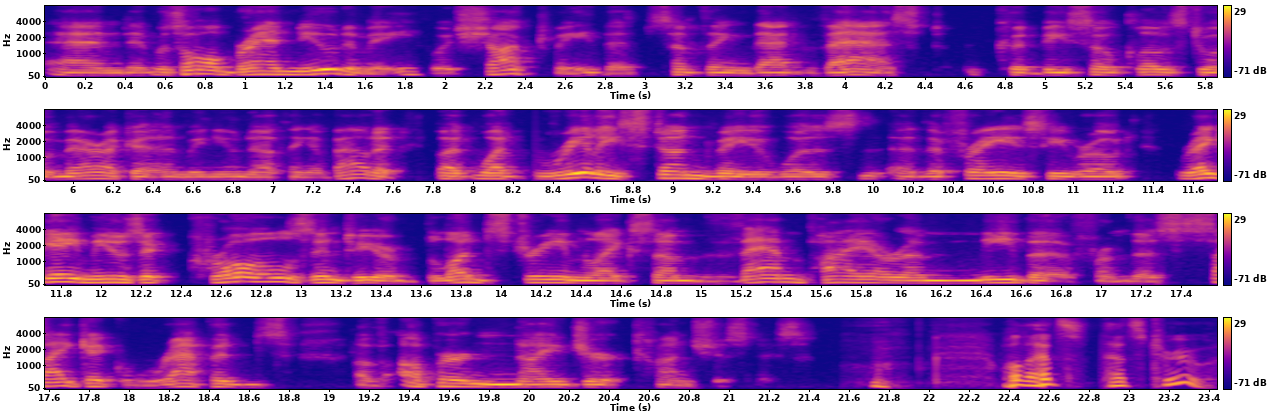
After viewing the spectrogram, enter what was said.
And it was all brand new to me, which shocked me that something that vast could be so close to America and we knew nothing about it. But what really stunned me was uh, the phrase he wrote reggae music crawls into your bloodstream like some vampire amoeba from the psychic rapids of upper Niger consciousness. Well, that's that's true.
